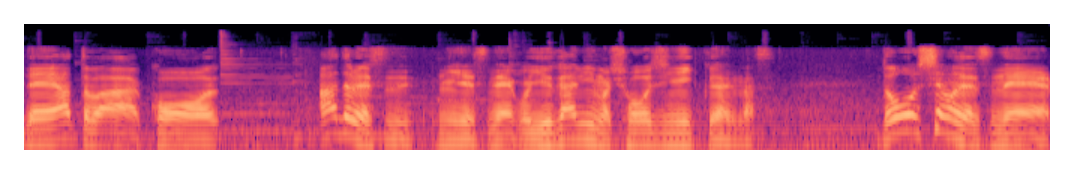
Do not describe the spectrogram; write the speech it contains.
であとはこうアドレスにですねこう歪みも生じにくくなります。どうしてもですね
